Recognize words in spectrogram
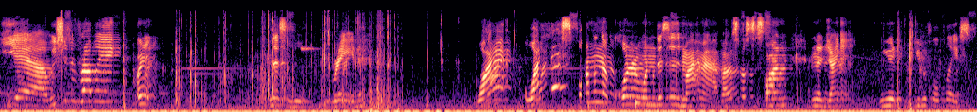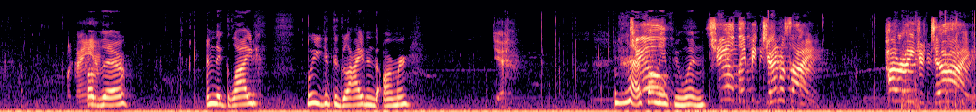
Yeah, we should probably this raid. Why? Why did I spawn in the corner when this is my map? I was supposed to spawn in a giant, beautiful place. Like I am. Up there. And the glide. Where you get the glide and the armor. Yeah. That's only if you win. Chill. They pick genocide. Power Ranger die.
